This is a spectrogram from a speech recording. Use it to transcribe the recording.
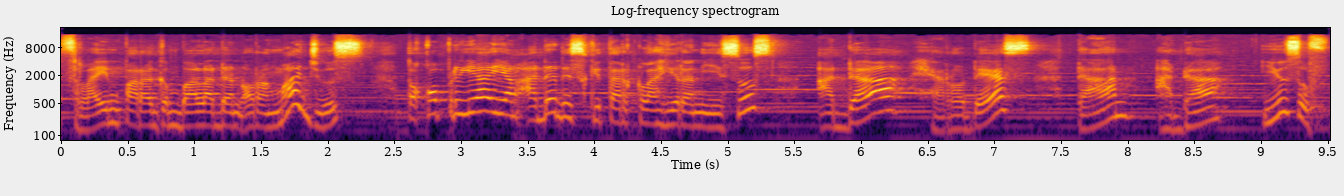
Selain para gembala dan orang Majus, tokoh pria yang ada di sekitar kelahiran Yesus ada Herodes dan ada Yusuf.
